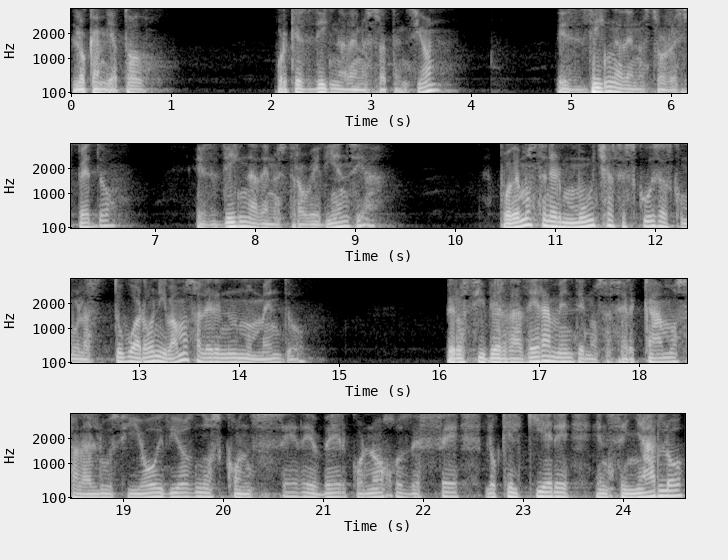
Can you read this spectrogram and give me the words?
lo cambia todo. Porque es digna de nuestra atención, es digna de nuestro respeto es digna de nuestra obediencia. Podemos tener muchas excusas como las tuvo Aarón y vamos a leer en un momento. Pero si verdaderamente nos acercamos a la luz y hoy Dios nos concede ver con ojos de fe lo que Él quiere enseñarlo,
